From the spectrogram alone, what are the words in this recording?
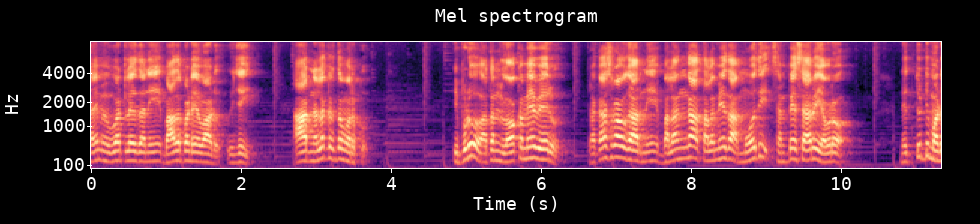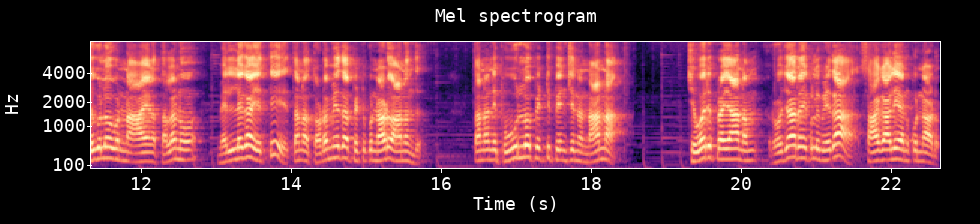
టైం ఇవ్వట్లేదని బాధపడేవాడు విజయ్ ఆరు నెలల క్రితం వరకు. ఇప్పుడు అతని లోకమే వేరు. ప్రకాశ్రావు గారిని బలంగా తల మీద మోది చంపేశారు ఎవరో. నెత్తుటి మడుగులో ఉన్న ఆయన తలను మెల్లగా ఎత్తి తన తొడ మీద పెట్టుకున్నాడు ఆనంద్. తనని పువ్వుల్లో పెట్టి పెంచిన నాన్న చివరి ప్రయాణం రోజారేకుల మీద సాగాలి అనుకున్నాడు.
